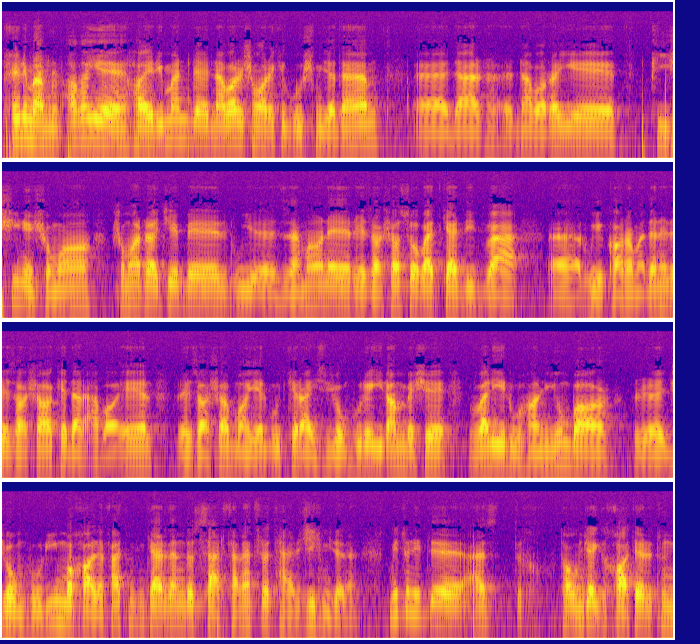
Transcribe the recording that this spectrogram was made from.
خیلی ممنون. آقای هایری من نوار شما رو که گوش می‌دادم در نوارای پیشین شما شما راجع به روی زمان رضاشاه صحبت کردید و روی کار آمدن رضاشاه که در اوائل رضاشاه مایل بود که رئیس جمهور ایران بشه ولی روحانیون با جمهوری مخالفت می‌کردند و سلطنت رو ترجیح می‌دادند. می‌تونید از تا اونجایی که خاطرتون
